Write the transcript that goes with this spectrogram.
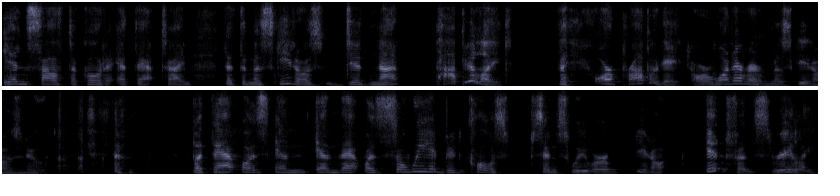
in South Dakota at that time that the mosquitoes did not populate or propagate or whatever mosquitoes do. but that was and and that was so we had been close since we were you know infants really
